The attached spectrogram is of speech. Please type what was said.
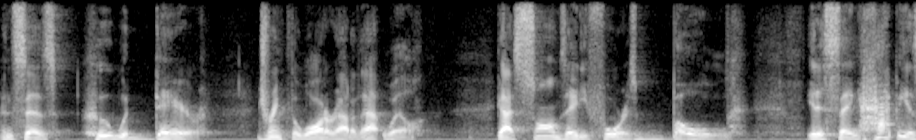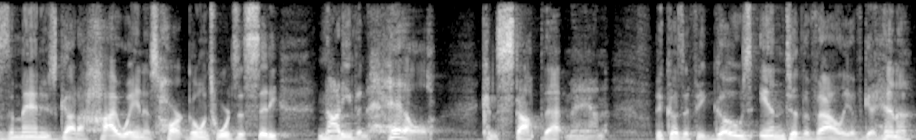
and says, Who would dare drink the water out of that well? Guys, Psalms 84 is bold. It is saying, Happy is the man who's got a highway in his heart going towards the city. Not even hell can stop that man. Because if he goes into the valley of Gehenna,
